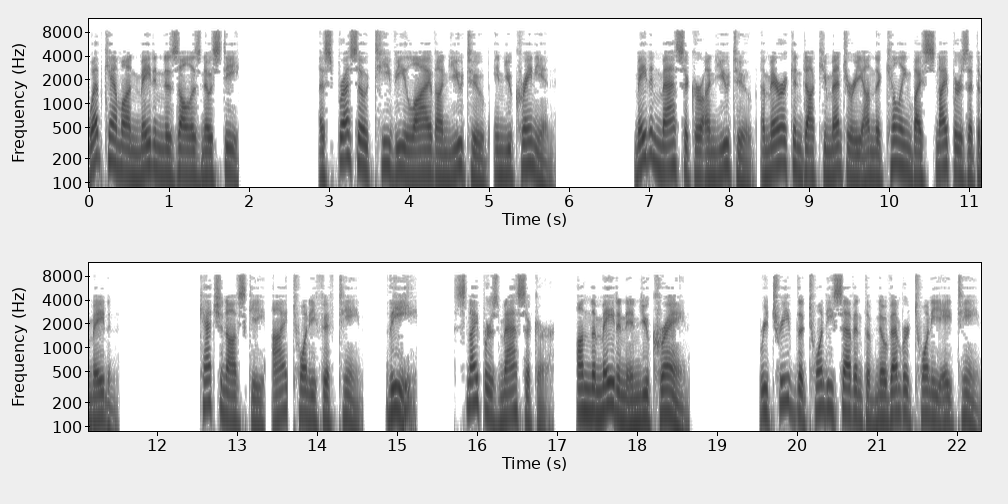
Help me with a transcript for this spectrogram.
Webcam on Maidan Nezalezhnosti Espresso TV Live on YouTube in Ukrainian Maidan Massacre on YouTube American documentary on the killing by snipers at the Maidan Katchanovski, I 2015. The Snipers Massacre on the Maidan in Ukraine. Retrieved 27 November 2018.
